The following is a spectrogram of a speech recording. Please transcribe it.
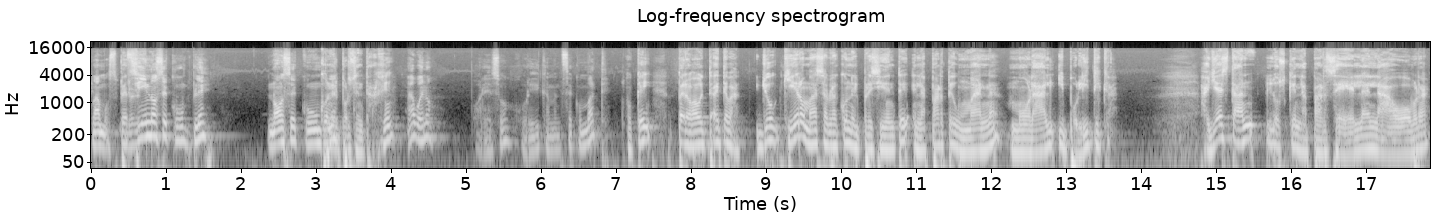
vamos. Pero si no se cumple, no se cumple. ¿Con el porcentaje? Ah, bueno, por eso jurídicamente se combate. Ok, pero ahí te va. Yo quiero más hablar con el presidente en la parte humana, moral y política. Allá están los que en la parcela, en la obra,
